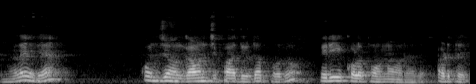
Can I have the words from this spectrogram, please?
அதனால் இதை கொஞ்சம் கவனித்து பார்த்துக்கிட்டா போதும். பெரிய குழப்பம் ஒன்றும் வராது. அடுத்தது.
